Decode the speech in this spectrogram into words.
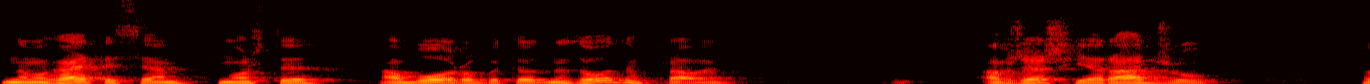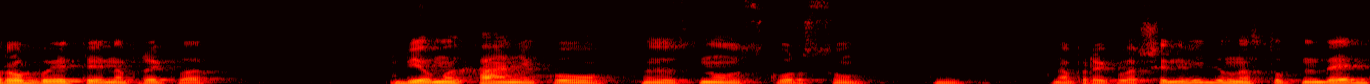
намагайтеся, можете або робити одне за одним вправи, а вже ж я раджу робити, наприклад, біомеханіку з- ну, з курсу, наприклад, шинний відділ, наступний день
